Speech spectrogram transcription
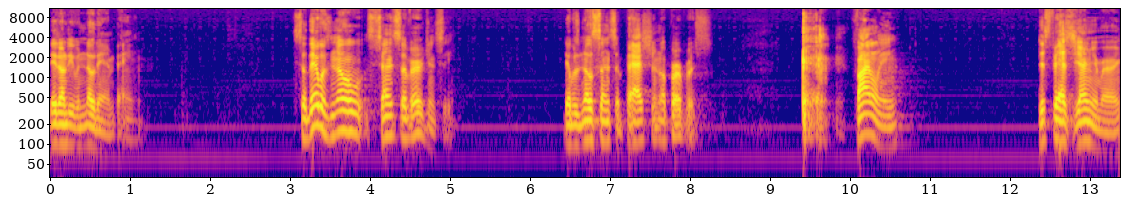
they don't even know they're in pain. So there was no sense of urgency. There was no sense of passion or purpose. Finally, this past January,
